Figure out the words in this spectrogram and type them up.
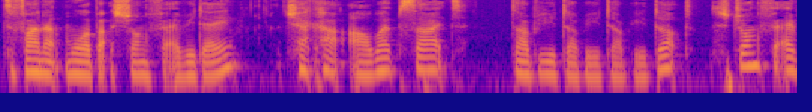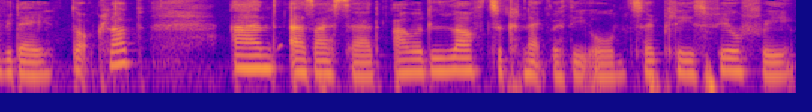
To find out more about Strong for Everyday, check out our website www.strongforeveryday.club. And as I said, I would love to connect with you all, so please feel free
